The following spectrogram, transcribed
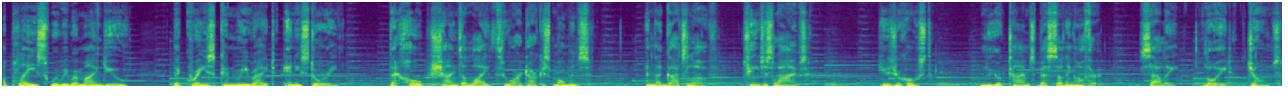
a place where we remind you that grace can rewrite any story, that hope shines a light through our darkest moments, and that God's love changes lives. Here's your host, New York Times bestselling author, Sally Lloyd Jones.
